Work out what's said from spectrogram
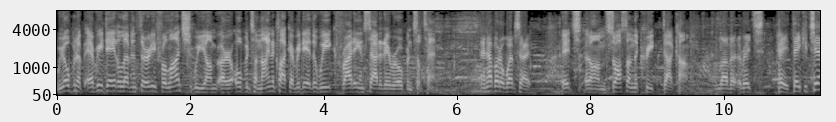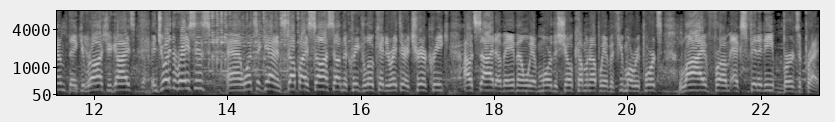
We open up every day at 11:30 for lunch. We um, are open till 9 o'clock every day of the week. Friday and Saturday we're open till 10. And how about a website? It's um, sauceonthecreek.com. Love it. It's- Hey, thank you, Tim. Thank you, Ross. You guys enjoy the races. And once again, stop by Sauce on the Creek, located right there at Traer Creek outside of Avon. We have more of the show coming up. We have a few more reports live from Xfinity Birds of Prey.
